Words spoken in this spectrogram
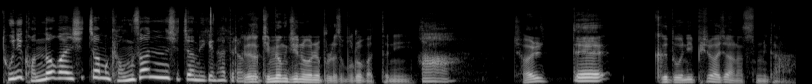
돈이 건너간 시점은 경선 시점이긴 하더라고요. 그래서 김영진 의원을 불러서 물어봤더니 아 절대 그 돈이 필요하지 않았습니다.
